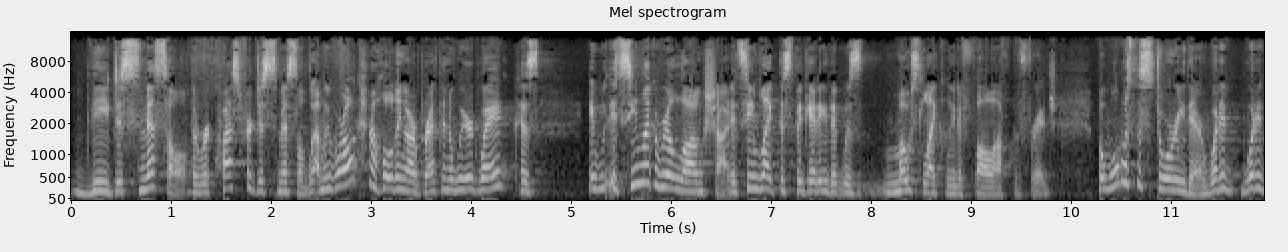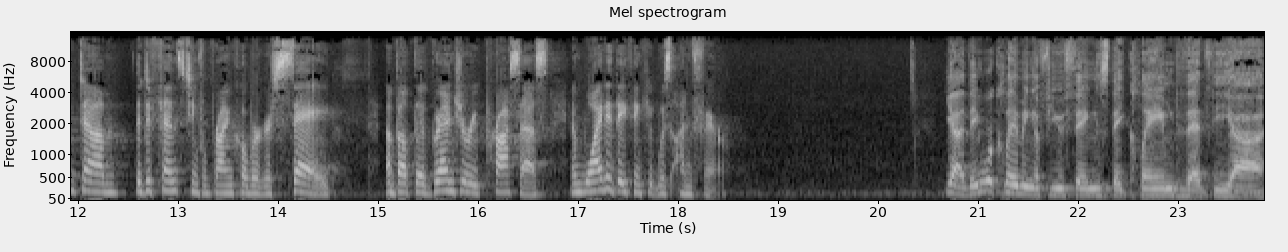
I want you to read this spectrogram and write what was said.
the dismissal, the request for dismissal, I mean, we're all kind of holding our breath in a weird way because it, it seemed like a real long shot. It seemed like the spaghetti that was most likely to fall off the fridge. But what was the story there? What did, what did um, the defense team for Brian Kohberger say about the grand jury process, and why did they think it was unfair? Yeah, they were claiming a few things. They claimed that the uh,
